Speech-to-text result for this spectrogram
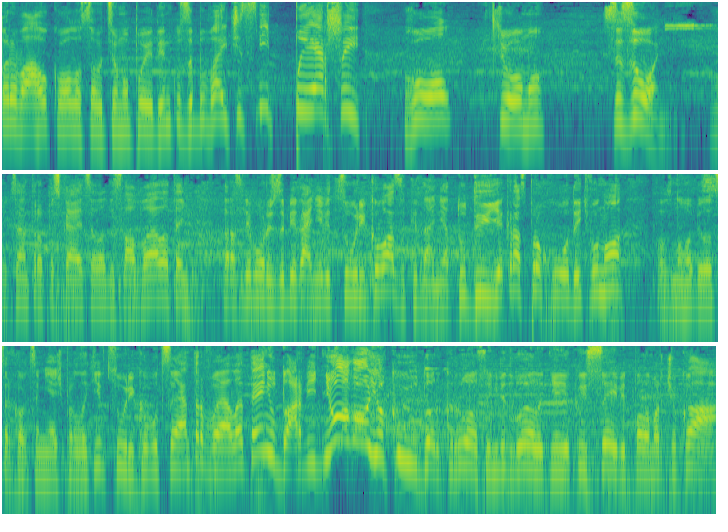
перевагу колоса у цьому поєдинку, забиваючи свій перший гол в цьому сезоні. У центр опускається Владислав Велетень. Зараз ліворуч забігання від Цурікова. Закидання туди якраз проходить воно. Повзного білоцерковця м'яч прилетів. Цуріков у центр. Велетень. Удар від нього. Який удар красень від Велетня, який сейв від Паламарчука.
